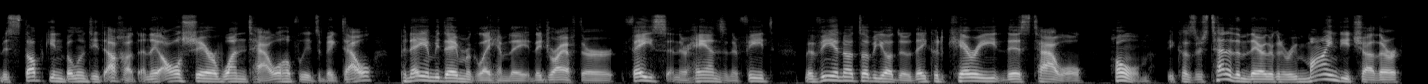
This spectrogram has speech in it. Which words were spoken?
mistopkin baluntit achad, and they all share one towel, hopefully it's a big towel, pnei midei they they dry off their face and their hands and their feet, they could carry this towel home because there's 10 of them there. They're going to remind each other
